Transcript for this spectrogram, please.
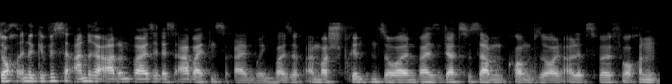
doch in eine gewisse andere Art und Weise des Arbeitens reinbringen, weil sie auf einmal sprinten sollen, weil sie da zusammenkommen sollen, alle zwölf Wochen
